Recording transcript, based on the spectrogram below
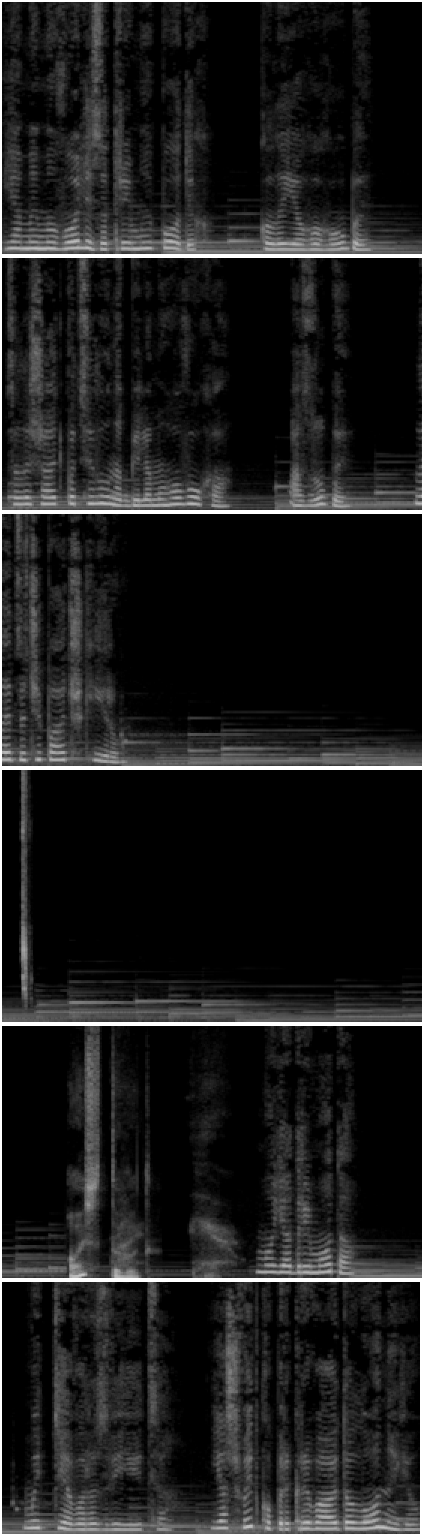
Я мимоволі затримую подих, коли його губи залишають поцілунок біля мого вуха, а зуби ледь зачіпають шкіру. Ось тут. Моя дрімота миттєво розвіюється. Я швидко прикриваю долонею,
